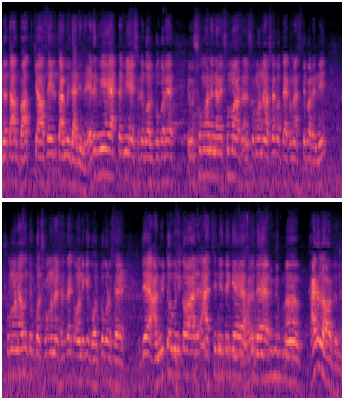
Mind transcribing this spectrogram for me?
না তার বাচ্চা আছে, এটা তো আমি জানি না। এটা মেয়ে, একটা মেয়ের সাথে গল্প করে, এবং সুমনের নামে সুমন সুমনে আসার কথা এখন আসতে পারেনি। সুমনাও তো সুমনের সাথে অনেকে গল্প করেছে, যে আমি তো মনে করো আর আছি নিজেকে ভাইরাল হওয়ার জন্য।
